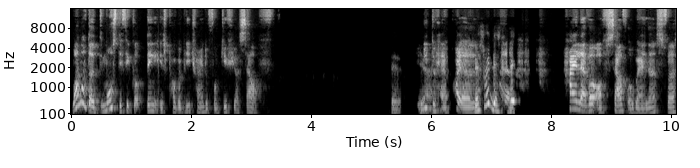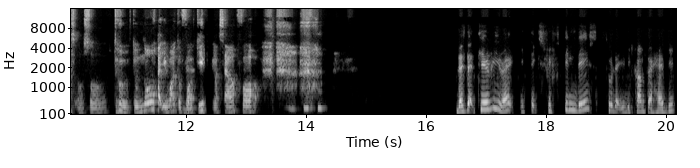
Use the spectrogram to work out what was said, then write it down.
one of the most difficult thing is probably trying to forgive yourself. That you need to have quite a, that's why there's quite a high level of self-awareness first also to to know what you want to That- forgive yourself for. There's that theory right? It takes 15 days so that it becomes a habit.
